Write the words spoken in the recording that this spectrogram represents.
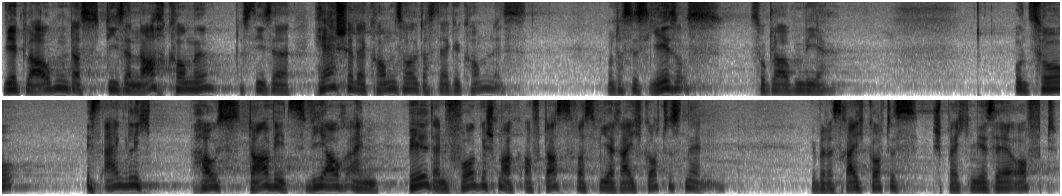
wir glauben, dass dieser Nachkomme, dass dieser Herrscher, der kommen soll, dass der gekommen ist. Und das ist Jesus, so glauben wir. Und so ist eigentlich Haus Davids wie auch ein Bild, ein Vorgeschmack auf das, was wir Reich Gottes nennen. Über das Reich Gottes sprechen wir sehr oft.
